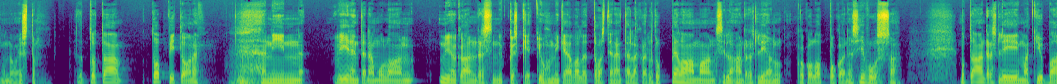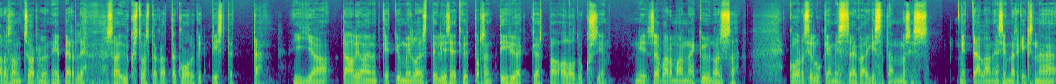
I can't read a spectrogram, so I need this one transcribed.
noista. Tota, top 5, niin viidentenä mulla on New York Andersin ykkösketju, mikä ei valitettavasti enää tällä kaudella tule pelaamaan, sillä Andres Lee on koko loppukauden sivussa. Mutta Andres Lee, Matthew Barson, Jordan Eperle sai 11 30 pistettä. Ja tämä oli ainut ketju, millä oli yli 70 prosenttia hyökkäyspää aloituksia. Niin se varmaan näkyy noissa korsilukemissa ja kaikissa tämmöisissä. Et täällä on esimerkiksi nämä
